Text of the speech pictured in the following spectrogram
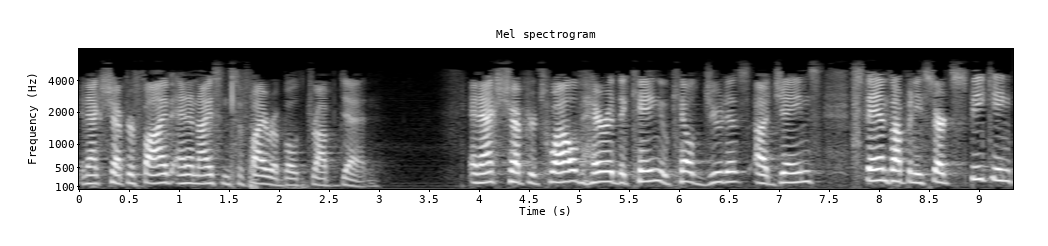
In Acts chapter 5, Ananias and Sapphira both drop dead. In Acts chapter 12, Herod the king, who killed Judas, uh, James, stands up and he starts speaking,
